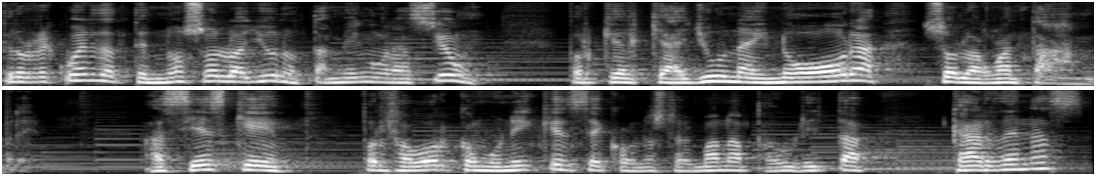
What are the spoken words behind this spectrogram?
Pero recuérdate, no solo ayuno, también oración, porque el que ayuna y no ora solo aguanta hambre. Así es que por favor comuníquense con nuestra hermana Paulita Cárdenas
